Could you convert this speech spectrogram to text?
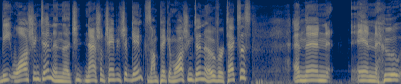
beat Washington in the ch- national championship game cuz I'm picking Washington over Texas. And then in who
